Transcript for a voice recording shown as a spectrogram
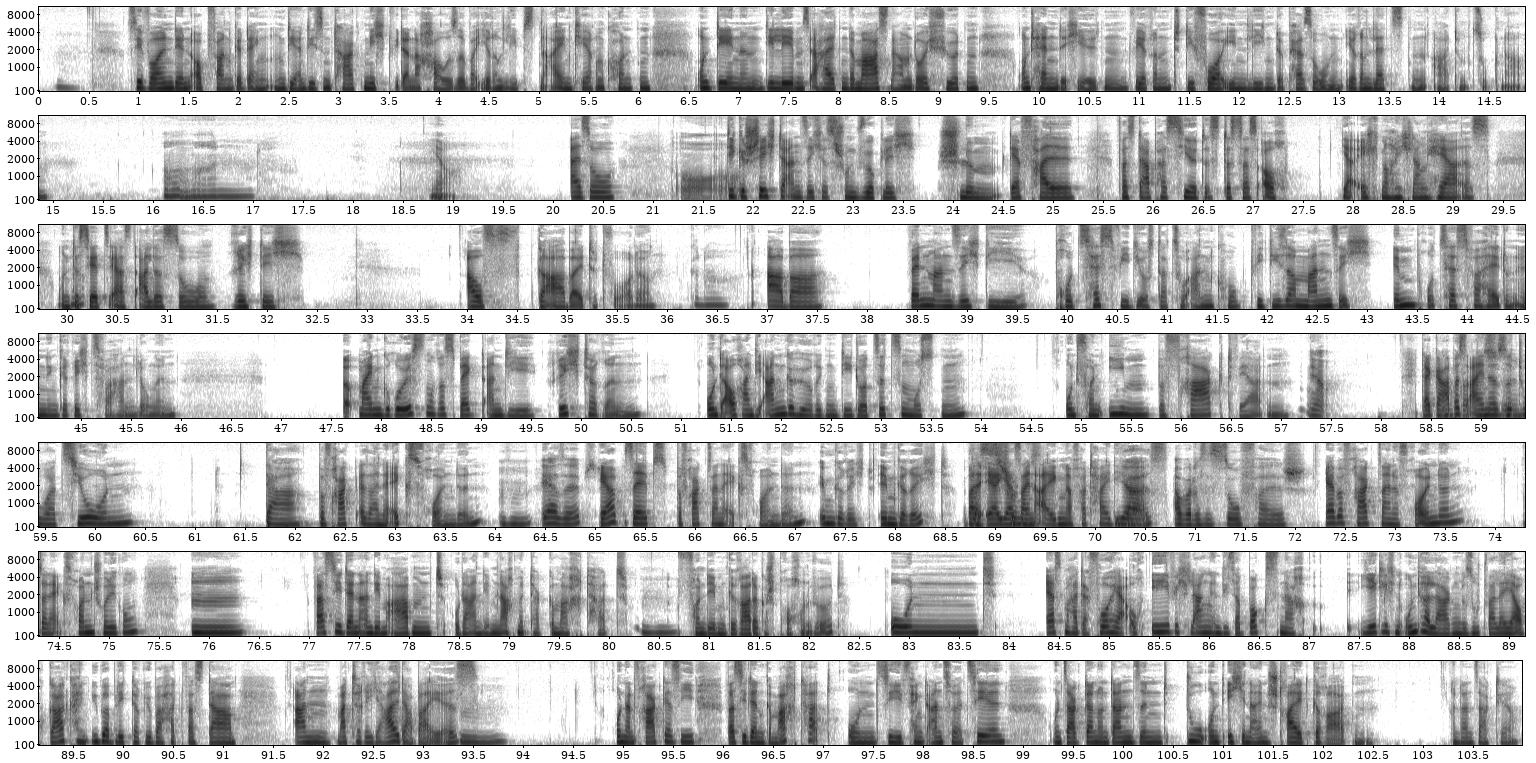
Sie wollen den Opfern gedenken, die an diesem Tag nicht wieder nach Hause bei ihren Liebsten einkehren konnten und denen, die lebenserhaltende Maßnahmen durchführten und Hände hielten, während die vor ihnen liegende Person ihren letzten Atemzug nahm. Oh Mann. Ja. Also, Oh. Die Geschichte an sich ist schon wirklich schlimm. Der Fall, was da passiert ist, dass das auch ja echt noch nicht lang her ist und ja. das jetzt erst alles so richtig aufgearbeitet wurde. Genau. Aber wenn man sich die Prozessvideos dazu anguckt, wie dieser Mann sich im Prozess verhält und in den Gerichtsverhandlungen, äh, meinen größten Respekt an die Richterin, und auch an die Angehörigen, die dort sitzen mussten und von ihm befragt werden. Ja. Da gab um es Gottes eine. Situation, da befragt er seine Ex-Freundin. Mhm. Er selbst? Er selbst befragt seine Ex-Freundin. Im Gericht. Im Gericht, weil das er ja sein eigener Verteidiger ja, ist. Aber das ist so falsch. Er befragt seine Freundin, seine Ex-Freundin, Entschuldigung, mm, was sie denn an dem Abend oder an dem Nachmittag gemacht hat, mhm. von dem gerade gesprochen wird. Und erstmal hat er vorher auch ewig lang in dieser Box nach jeglichen Unterlagen gesucht, weil er ja auch gar keinen Überblick darüber hat, was da an Material dabei ist. Mhm. Und dann fragt er sie, was sie denn gemacht hat. Und sie fängt an zu erzählen und sagt dann, und dann sind du und ich in einen Streit geraten. Und dann sagt er,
